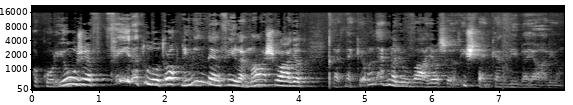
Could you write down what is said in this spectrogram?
akkor József félre tudott rakni mindenféle más vágyat, mert neki a legnagyobb vágya az, hogy az Isten kedvébe járjon.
